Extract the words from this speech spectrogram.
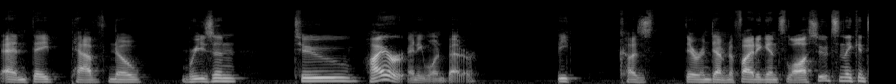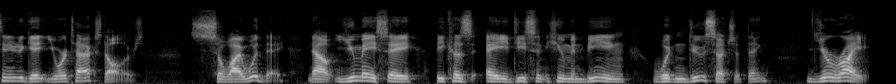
And they have no reason to hire anyone better because they're indemnified against lawsuits and they continue to get your tax dollars. So why would they? Now, you may say because a decent human being wouldn't do such a thing. You're right.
